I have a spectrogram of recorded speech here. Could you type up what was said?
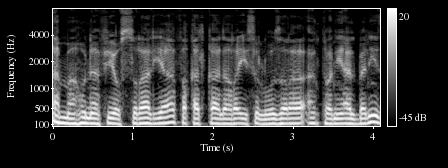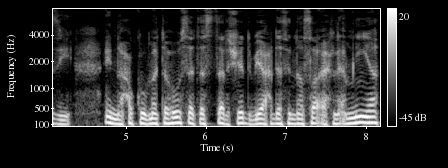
أما هنا في أستراليا فقد قال رئيس الوزراء أنتوني ألبانيزي إن حكومته ستسترشد بأحدث النصائح الأمنية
